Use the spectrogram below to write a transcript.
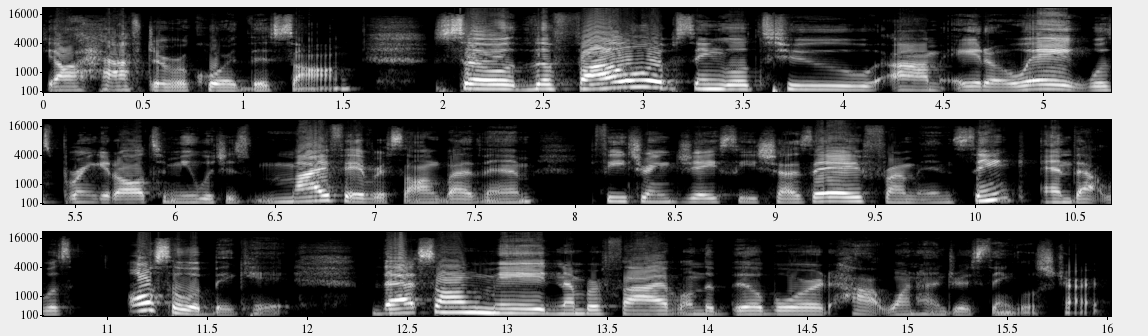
Y'all have to record this song. So the follow up single to um, 808 was Bring It All to Me, which is my favorite song by them, featuring JC Chasez from NSYNC. And that was also a big hit. That song made number five on the Billboard Hot 100 singles chart.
